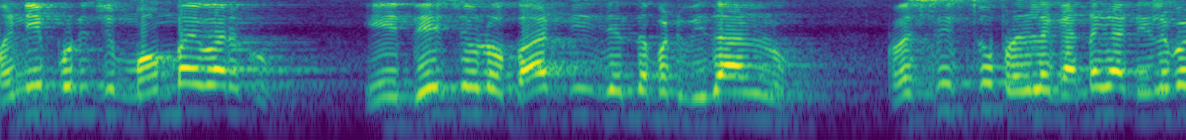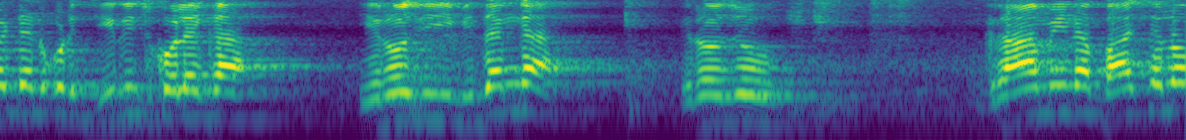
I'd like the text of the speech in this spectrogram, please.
మణిపూర్ నుంచి ముంబై వరకు ఏ దేశంలో భారతీయ జనతా పార్టీ విధానాలను ప్రశ్నిస్తూ ప్రజలకు అండగా నిలబడ్డాను కూడా జీర్ణించుకోలేక ఈరోజు ఈ విధంగా ఈరోజు గ్రామీణ భాషలో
